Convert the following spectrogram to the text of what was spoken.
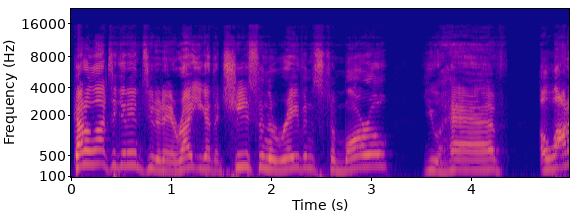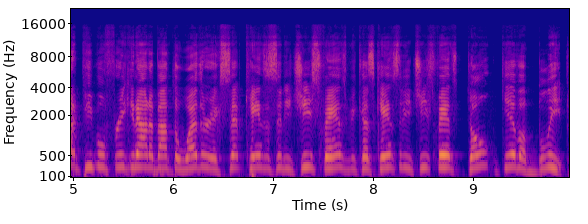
Got a lot to get into today, right? You got the Chiefs and the Ravens tomorrow. You have a lot of people freaking out about the weather, except Kansas City Chiefs fans, because Kansas City Chiefs fans don't give a bleep,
